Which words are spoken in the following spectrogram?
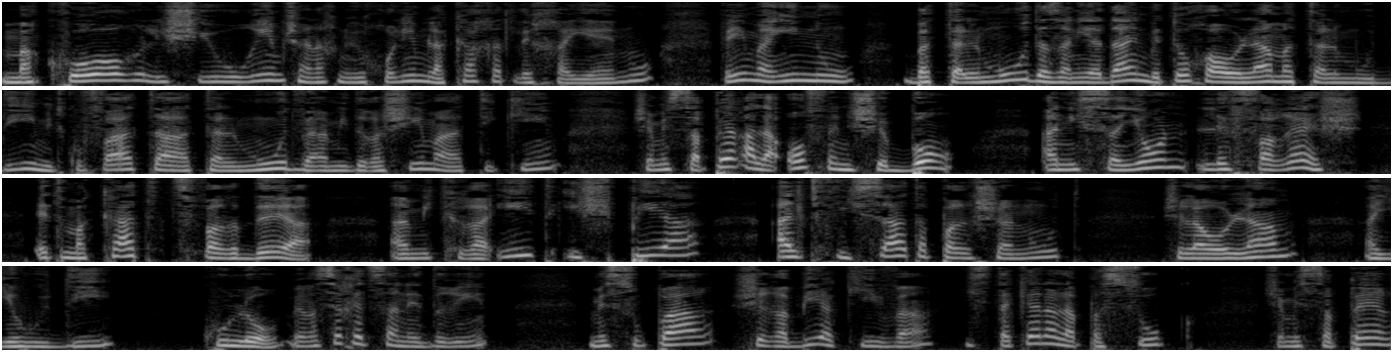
מקור לשיעורים שאנחנו יכולים לקחת לחיינו, ואם היינו בתלמוד, אז אני עדיין בתוך העולם התלמודי, מתקופת התלמוד והמדרשים העתיקים, שמספר על האופן שבו הניסיון לפרש את מכת צפרדע המקראית השפיע על תפיסת הפרשנות של העולם היהודי כולו. במסכת סנהדרין מסופר שרבי עקיבא הסתכל על הפסוק שמספר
